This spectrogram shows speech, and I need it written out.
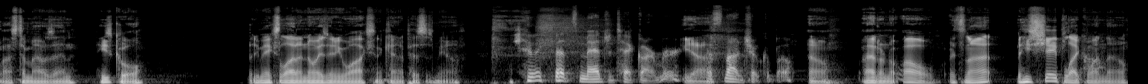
last time I was in. He's cool, but he makes a lot of noise when he walks, and it kind of pisses me off. I that's Magitek armor. Yeah. That's not a chocobo. Oh, I don't know. Oh, it's not. He's shaped like one though,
